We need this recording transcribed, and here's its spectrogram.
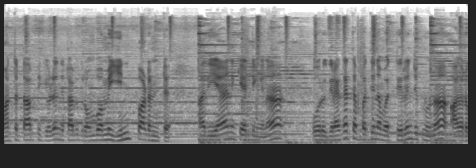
மற்ற டாப்பிக்கை விட இந்த டாபிக் ரொம்பவுமே இம்பார்ட்டண்ட்டு அது ஏன்னு கேட்டிங்கன்னா ஒரு கிரகத்தை பற்றி நம்ம தெரிஞ்சுக்கணுன்னா அதோட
